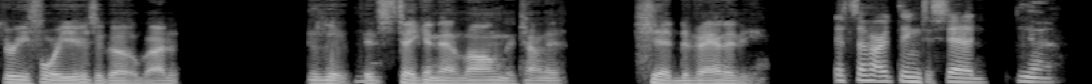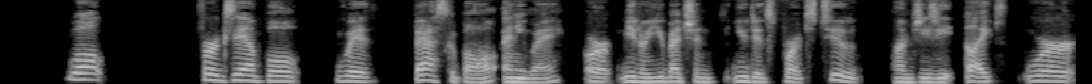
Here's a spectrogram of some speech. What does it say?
three, four years ago about it because it, it's taken that long to kind of shed the vanity. It's a hard thing to shed. Yeah. Well, for example, with basketball anyway, or, you know, you mentioned you did sports too on Gigi. Like we're,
